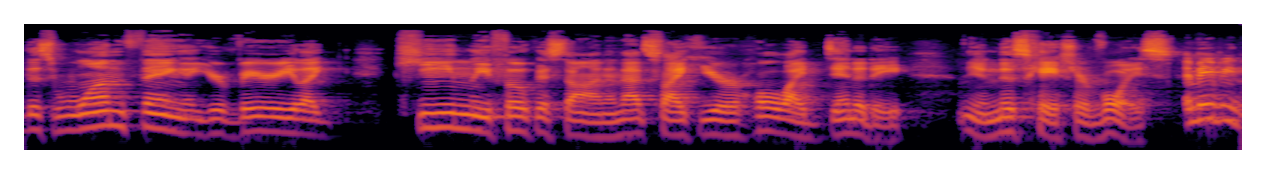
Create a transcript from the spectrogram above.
this one thing that you're very like keenly focused on, and that's like your whole identity. In this case, her voice. And maybe,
